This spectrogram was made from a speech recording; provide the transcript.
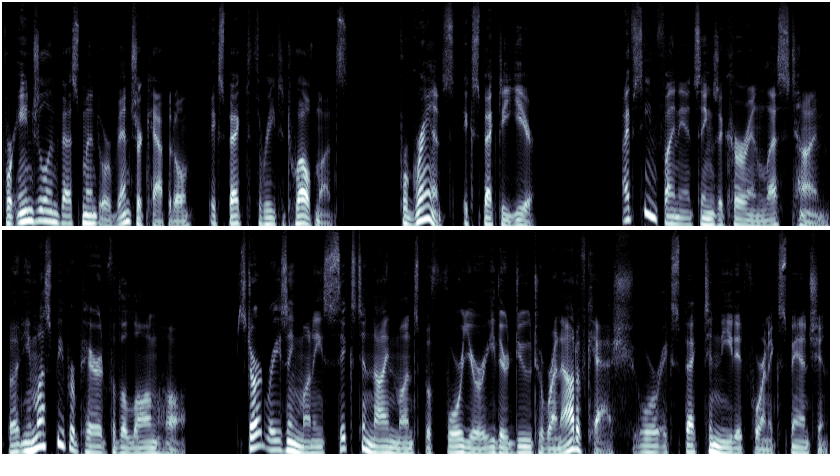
For angel investment or venture capital, expect three to 12 months. For grants, expect a year. I've seen financings occur in less time, but you must be prepared for the long haul. Start raising money six to nine months before you're either due to run out of cash or expect to need it for an expansion.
